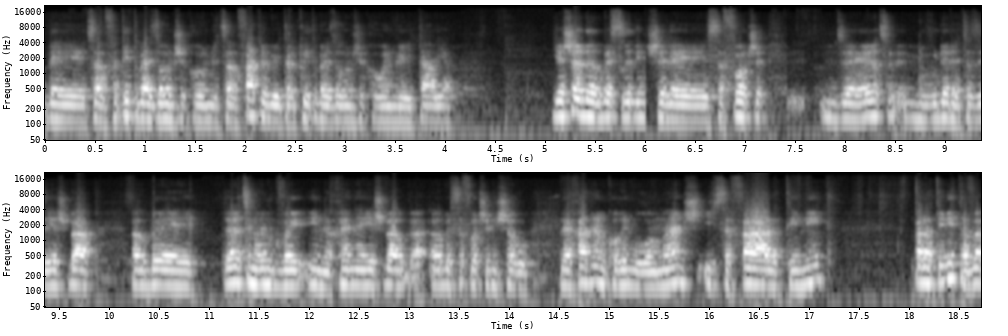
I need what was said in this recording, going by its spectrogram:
בצרפתית באזורים שקוראים לצרפת ובאיטלקית באזורים שקוראים לאיטליה. יש עוד הרבה שרידים של אה, שפות, ש... זה ארץ מבודדת, אז יש בה הרבה, זה ארץ עם הרים גבוהים, לכן אה, יש בה הרבה, הרבה שפות שנשארו. לאחת מהן קוראים רומנש, היא שפה לטינית, שפה לטינית, אבל,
